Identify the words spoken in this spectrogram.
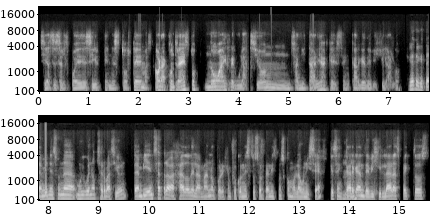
si así se les puede decir, en estos temas. Ahora, contra esto, no hay regulación sanitaria que se encargue de vigilarlo. Fíjate que también es una muy buena observación. También se ha trabajado de la mano, por ejemplo, con estos organismos como la UNICEF, que se encargan de vigilar aspectos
